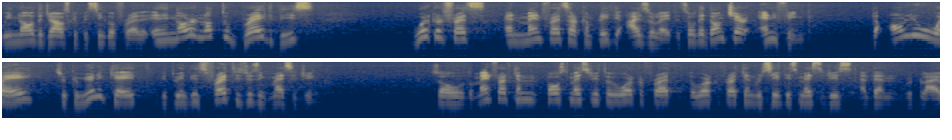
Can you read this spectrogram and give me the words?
we know the JavaScript is single-threaded. And in order not to break this, worker threads and main threads are completely isolated, so they don't share anything. The only way to communicate between these threads is using messaging. So the main thread can post messages to the worker thread, the worker thread can receive these messages and then reply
